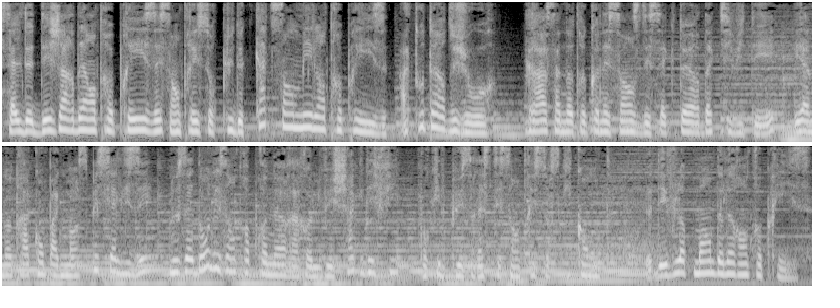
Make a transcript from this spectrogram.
celle de Desjardins Entreprises est centrée sur plus de 400 000 entreprises à toute heure du jour. Grâce à notre connaissance des secteurs d'activité et à notre accompagnement spécialisé, nous aidons les entrepreneurs à relever chaque défi pour qu'ils puissent rester centrés sur ce qui compte, le développement de leur entreprise.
